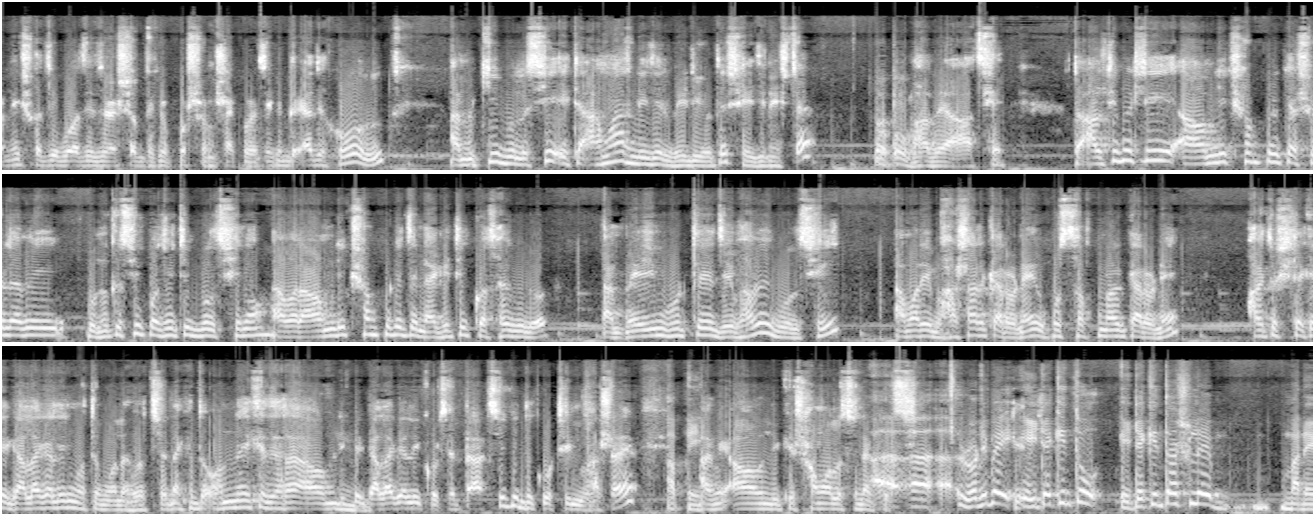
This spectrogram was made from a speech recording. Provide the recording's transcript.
অনেক সজীব অজয় জয় সম্পর্কে প্রশংসা করেছে। কিন্তু অ্যাজ এ হোল আমি কি বলেছি এটা আমার নিজের ভিডিওতে সেই জিনিসটা ওভাবে আছে। তো আলটিমেটলি আওয়ামী লীগ সম্পর্কে আসলে আমি কোনো কিছুই পজিটিভ বলছি না। আবার আওয়ামী লীগ সম্পর্কে যে নেগেটিভ কথাগুলো আমি এই মুহূর্তে যেভাবে বলছি আমার এই ভাষার কারণে উপস্থাপনার কারণে হয়তো সেটাকে গালাগালির মতো মনে হচ্ছে না। কিন্তু অন্যকে যারা আওয়ামী লীগকে গালাগালি করছে তার চেয়ে কিন্তু কঠিন ভাষায় আমি আওয়ামী লীগের সমালোচনা করছি। রনি ভাই এটা কিন্তু এটা কিন্তু আসলে মানে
